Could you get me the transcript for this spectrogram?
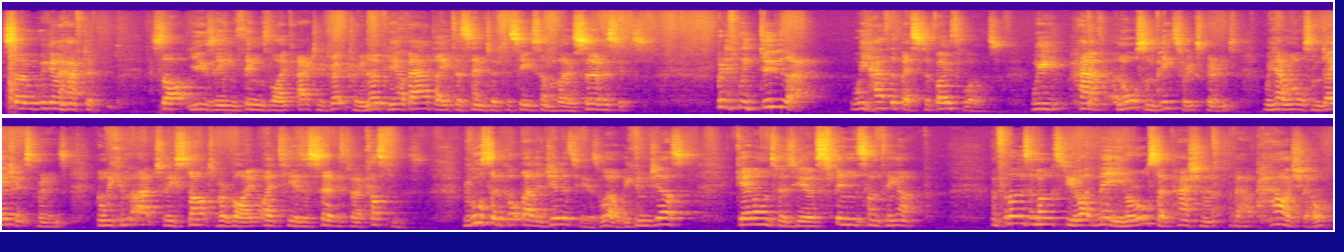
so we're going to have to start using things like Active Directory and opening up our data center to see some of those services. But if we do that, we have the best of both worlds we have an awesome pizza experience, we have an awesome data experience, and we can actually start to provide IT as a service to our customers. We've also got that agility as well. We can just get onto Azure, spin something up. And for those amongst you like me who are also passionate about PowerShell,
